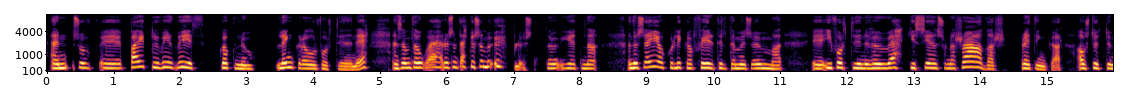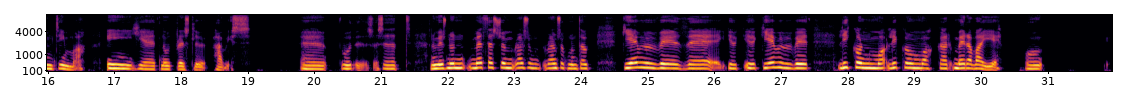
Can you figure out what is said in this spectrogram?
en svo e, bætu við við gögnum lengra úr fórtíðinni en sem þá er það ekki sömu upplust þá, hérna, en þau segja okkur líka fyrir til dæmis um að e, í fórtíðinni höfum við ekki séð svona hraðar breytingar á stuttum tíma í hérna útbreyslu hafís. Uh, og, set, við svona, með þessum rannsóknum þá gefum við, uh, gefum við líkonum, líkonum okkar meira vægi og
